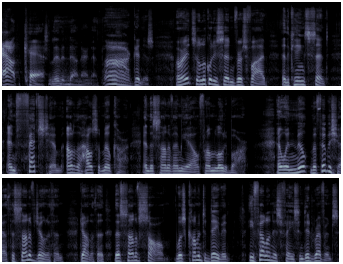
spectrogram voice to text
outcasts living down there in that place. Ah, goodness. All right, so look what he said in verse 5. And the king sent and fetched him out of the house of Milcah and the son of Amiel from Lodebar. And when Mil- Mephibosheth, the son of Jonathan, Jonathan, the son of Saul, was coming to David, he fell on his face and did reverence.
